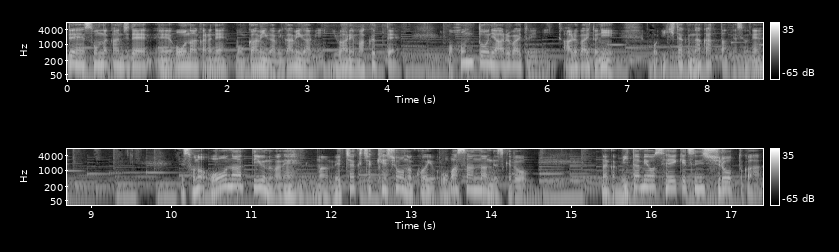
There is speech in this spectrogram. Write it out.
でそんな感じで、えー、オーナーからねもうガミガミガミガミ言われまくってもう本当にアルバイトにアルバイトにもう行きたくなかったんですよね。でそのオーナーっていうのがね、まあ、めちゃくちゃ化粧の濃いおばさんなんですけどなんか見た目を清潔にしろとか、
